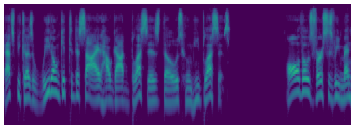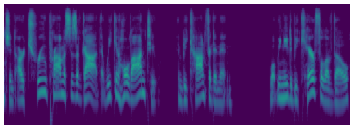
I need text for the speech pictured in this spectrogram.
that's because we don't get to decide how God blesses those whom he blesses. All those verses we mentioned are true promises of God that we can hold on to and be confident in. What we need to be careful of, though,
